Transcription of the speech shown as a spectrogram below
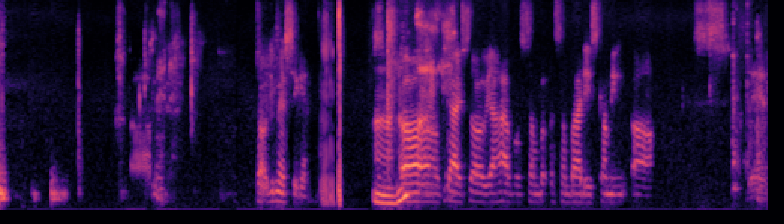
Oh man. So give me a second. Mhm. Uh, guys, sorry, I have some somebody's coming. Uh, sorry,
